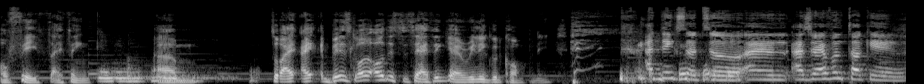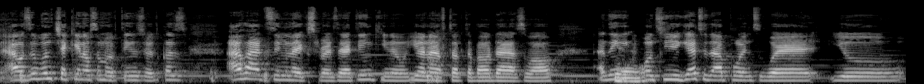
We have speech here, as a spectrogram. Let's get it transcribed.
of faith i think Mhm. um so i i basically all, all this to say i think you're in really good company I think so too. And as you're even talking, I was even checking out some of the things because I've had similar experience. I think, you know, you and I have talked about that as well. I think Yeah. until you get to that point where you,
